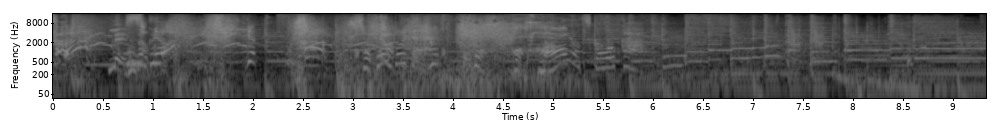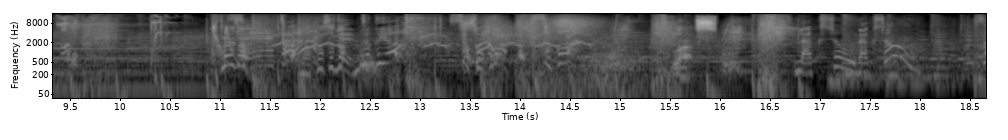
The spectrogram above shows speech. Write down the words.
解。連続よ。そこだ。よっ。は何を使おうか。あライザ任せた。連続よ。そこそこ。だ Glass. 楽勝楽勝。さあ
